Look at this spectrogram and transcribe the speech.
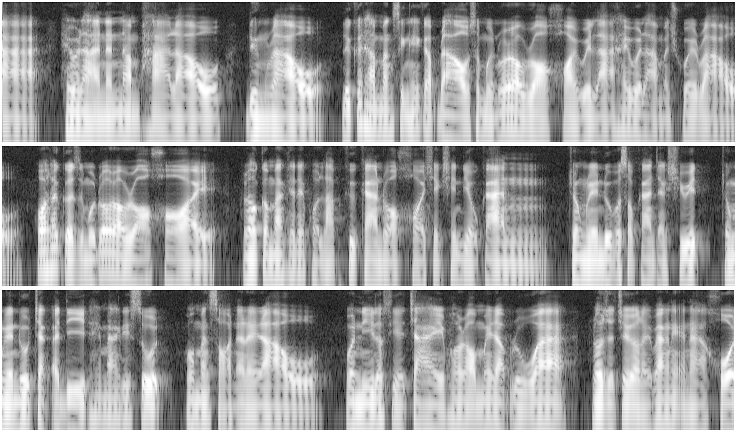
ลา ให้เวลานั้นนำพาเรา ดึงเรา หรือก็ทำบางสิ่งให้กับเราเสมือนว่าเรารอคอยเวลาให้เวลามาช่วยเรา เพราะถ้าเกิดสมมุติว่าเรารอคอย เราก็มักจะได้ผลลัพธ์คือการรอคอยเช็คเช่นเดียวกัน จงเรียนรู้ประสบการณ์จากชีวิต จงเรียนรู้จากอดีตให้มากที่สุด ว่ามันสอนอะไรเรา วันนี้เราเสียใจ เพราะเราไม่รับรู้ว่าเราจะเจออะไรบ้างในอนาคต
